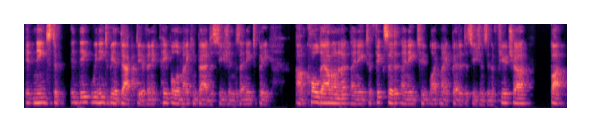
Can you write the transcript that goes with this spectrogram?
it needs to it need we need to be adaptive, and if people are making bad decisions, they need to be um, called out on it. They need to fix it. They need to like make better decisions in the future. But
